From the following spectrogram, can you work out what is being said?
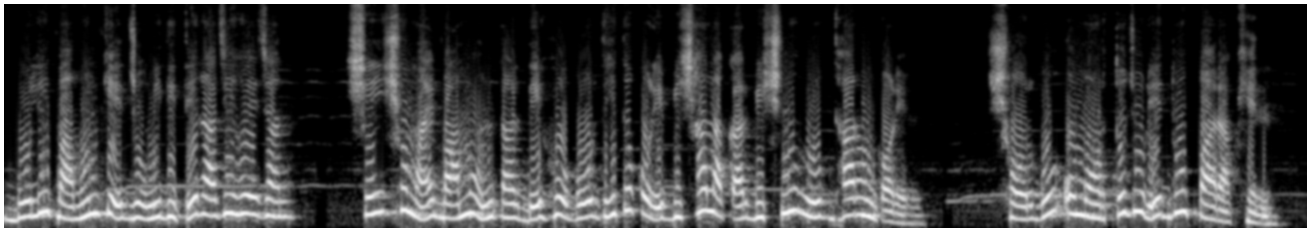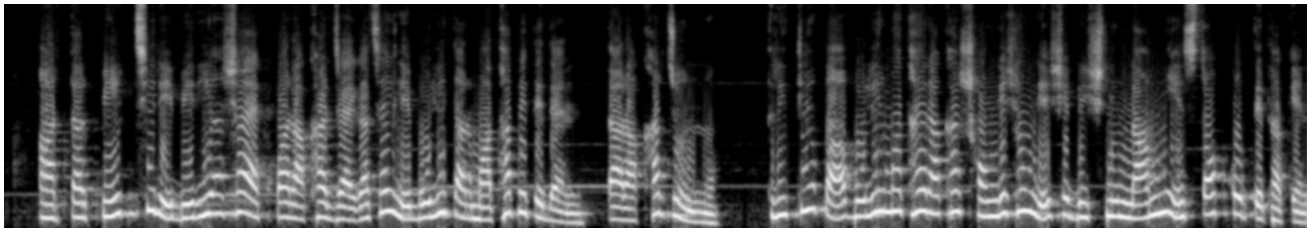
বলি বামুনকে জমি দিতে রাজি হয়ে যান। সেই সময় বামন তার দেহ বর্ধিত করে বিশাল আকার বিষ্ণুর রূপ ধারণ করেন। স্বর্গ ও মর্ত জুড়ে দু পা রাখেন। আর তার পেট ছিঁড়ে বেরিয়ে আসা এক পা রাখার জায়গা চাইলে বলি তার মাথা পেতে দেন, তা রাখার জন্য। তৃতীয় পা বলির মাথায় রাখার সঙ্গে সঙ্গে সে বিষ্ণুর নাম নিয়ে স্তব করতে থাকেন।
